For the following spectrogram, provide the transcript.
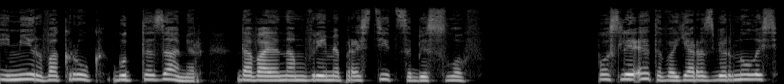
и мир вокруг будто замер, давая нам время проститься без слов. После этого я развернулась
